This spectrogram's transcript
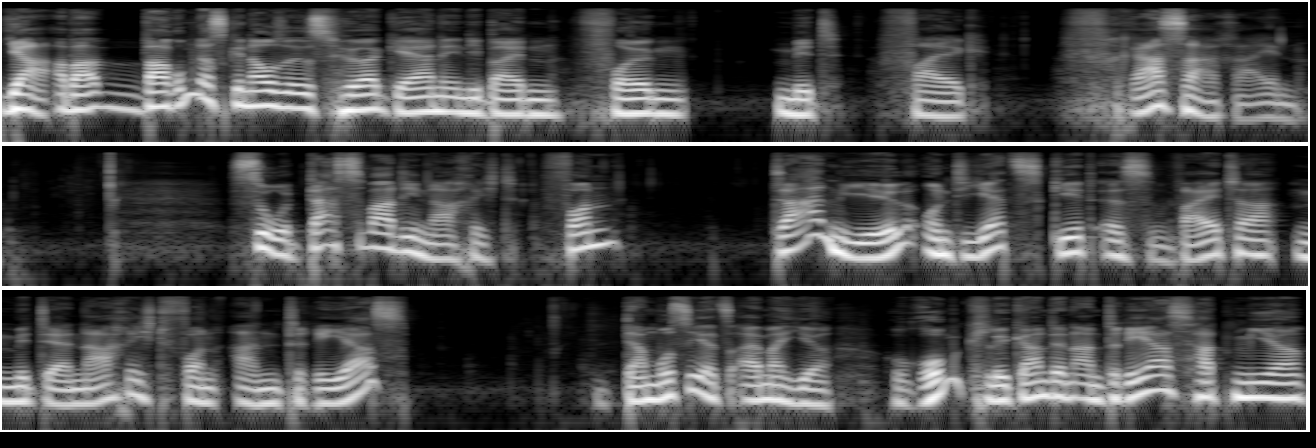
ja, aber warum das genauso ist, hör gerne in die beiden Folgen mit Falk Frasser rein. So, das war die Nachricht von Daniel und jetzt geht es weiter mit der Nachricht von Andreas. Da muss ich jetzt einmal hier rumklickern, denn Andreas hat mir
